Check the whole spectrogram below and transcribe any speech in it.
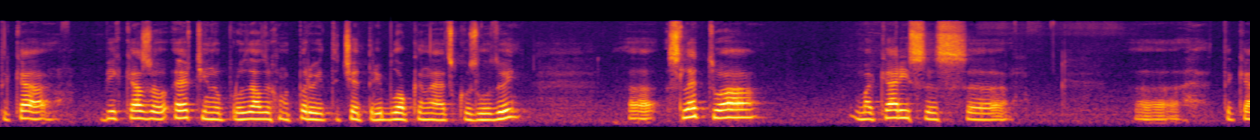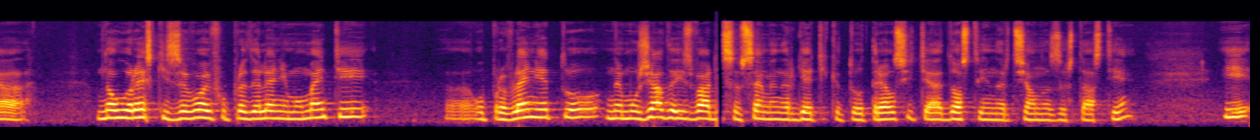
така бих казал ефтино продадохме първите четири блока на ЕЦ Козлодой, след това, макар и с а, а, така много резки завой в определени моменти, управлението не можа да извади съвсем енергетиката от релси. Тя е доста инерционна за щастие. И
